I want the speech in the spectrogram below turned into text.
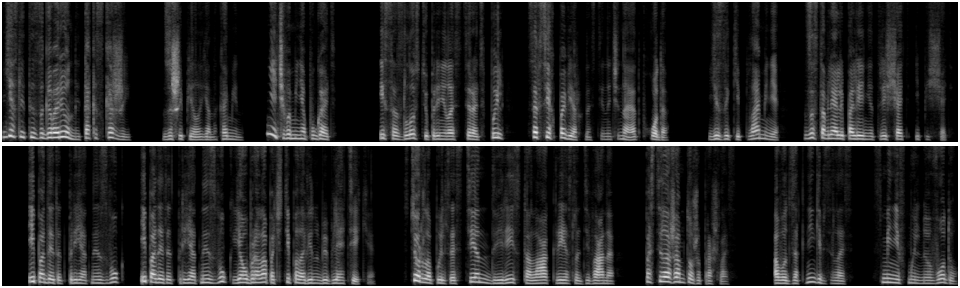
«Если ты заговоренный, так и скажи», — зашипела я на камин. «Нечего меня пугать». И со злостью принялась стирать пыль со всех поверхностей, начиная от входа. Языки пламени заставляли поленья трещать и пищать. И под этот приятный звук, и под этот приятный звук я убрала почти половину библиотеки. Стерла пыль со стен, двери, стола, кресла, дивана. По стеллажам тоже прошлась. А вот за книги взялась, сменив мыльную воду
